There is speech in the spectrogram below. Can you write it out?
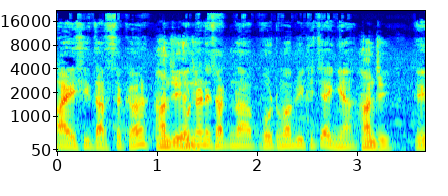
ਆਏ ਸੀ ਦਰਸ਼ਕ ਉਹਨਾਂ ਨੇ ਸਾਡੇ ਨਾਲ ਫੋਟੋਆਂ ਵੀ ਖਿਚਾਈਆਂ। ਹਾਂਜੀ। ਤੇ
